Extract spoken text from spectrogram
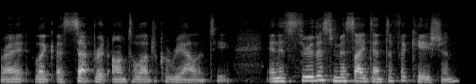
right? Like a separate ontological reality. And it's through this misidentification,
